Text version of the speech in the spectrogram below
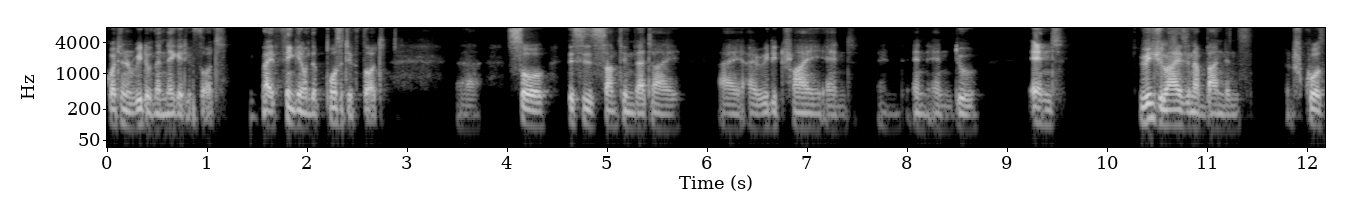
gotten rid of the negative thought by thinking of the positive thought. Uh, so this is something that I, I, I really try and and and and do, and visualize in abundance. Of course,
